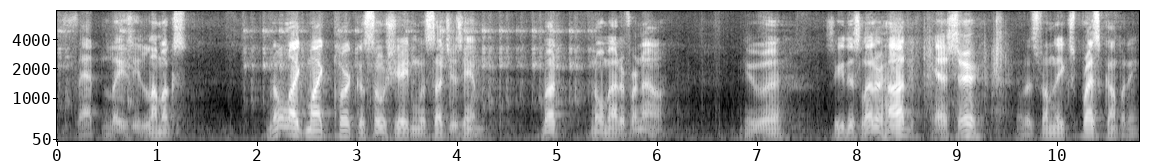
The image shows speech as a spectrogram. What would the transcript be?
fat, lazy lummox. Don't like my clerk associating with such as him. But no matter for now. You, uh, see this letter, Hod? yes, sir. Well, it's from the Express Company.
